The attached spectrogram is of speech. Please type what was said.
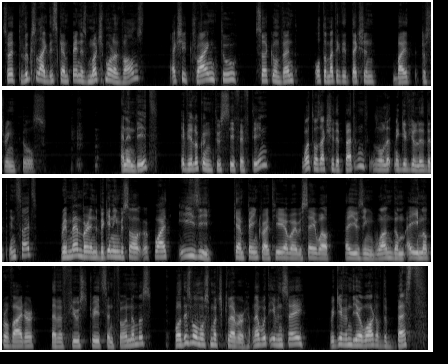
So it looks like this campaign is much more advanced, actually trying to circumvent automatic detection by clustering tools. And indeed, if you're looking to C15, what was actually the pattern? So let me give you a little bit insights. Remember, in the beginning, we saw a quite easy campaign criteria where we say, well, they're using one email provider, they have a few streets and phone numbers. Well, this one was much clever. And I would even say we give him the award of the best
